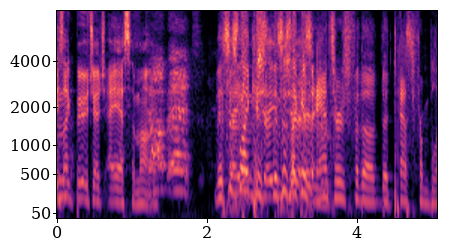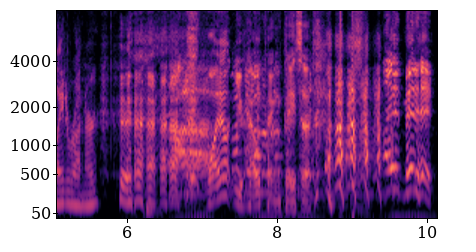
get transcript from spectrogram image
it's like Buttigieg ASMR. This is like his. This is like his in- answers for the the test from Blade Runner. Why aren't you helping, Peter? I admit it.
